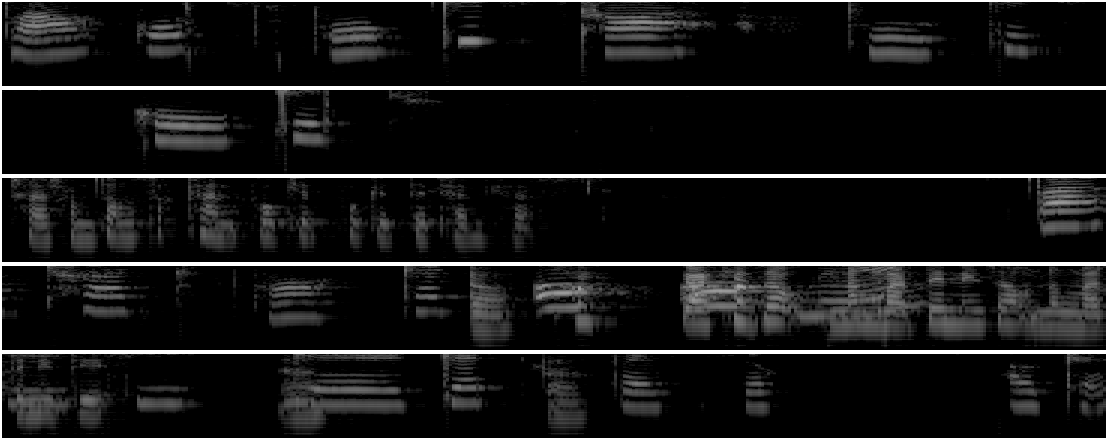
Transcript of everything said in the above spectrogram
포켓 ะทำต้องสักท่านพกเ k ็ t พ o c k e t แตะท่านค่ะปา c k e t p กเ k ็ t เออก็คิดเจ้านังมาเต้นนี่เจ้านังมาเต้นนี่เต้เ o ็ k เ t p e เ c i l okay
